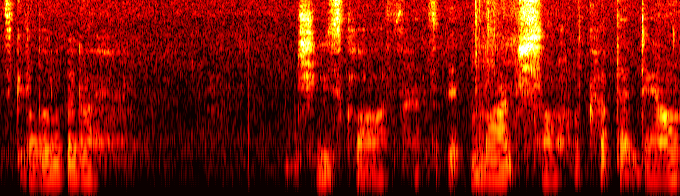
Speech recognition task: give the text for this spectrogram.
Let's get a little bit of cheesecloth. That's a bit much, so I'll cut that down.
